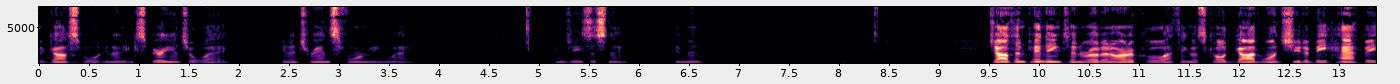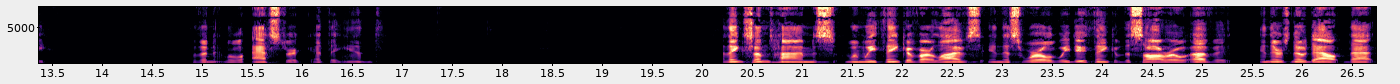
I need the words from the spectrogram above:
the gospel in an experiential way in a transforming way. In Jesus' name, amen. Jonathan Pennington wrote an article, I think it was called God Wants You to Be Happy, with a little asterisk at the end. I think sometimes when we think of our lives in this world, we do think of the sorrow of it. And there's no doubt that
